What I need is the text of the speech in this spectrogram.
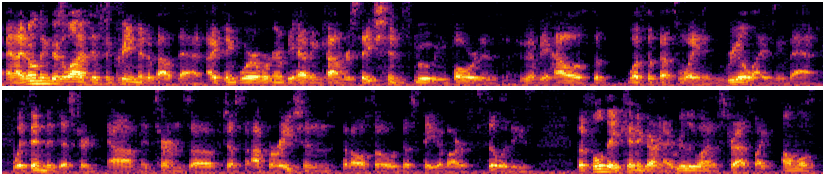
And I don't think there's a lot of disagreement about that. I think where we're going to be having conversations moving forward is going to be how is the what's the best way in realizing that within the district um, in terms of just operations, but also the state of our facilities. But full day kindergarten, I really want to stress like almost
